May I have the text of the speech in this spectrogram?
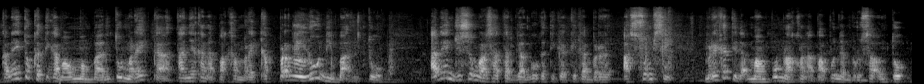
Karena itu ketika mau membantu mereka, tanyakan apakah mereka perlu dibantu. Ada yang justru merasa terganggu ketika kita berasumsi mereka tidak mampu melakukan apa pun dan berusaha untuk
